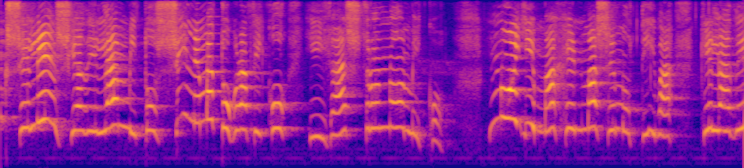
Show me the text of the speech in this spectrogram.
excelencia del ámbito cinematográfico y gastronómico. No hay imagen más emotiva que la de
